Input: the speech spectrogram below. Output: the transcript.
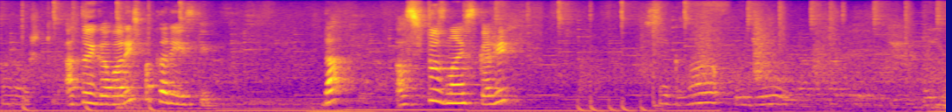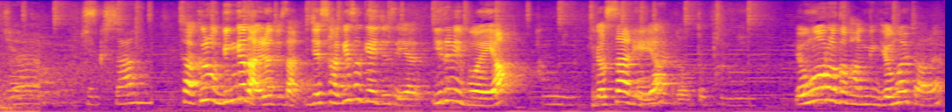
По-русски. А ты говоришь по-корейски? Да? А что знаешь, скажи? Сагва, 우 주, 의자, 책상, 자, 그리고 민규도 알려주자. 이제 자기소개 해주세요. 이름이 뭐예요? 방민. 몇 살이에요? 영화로도 방민. 영어로도 방민, 영어 할 줄 알아요?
